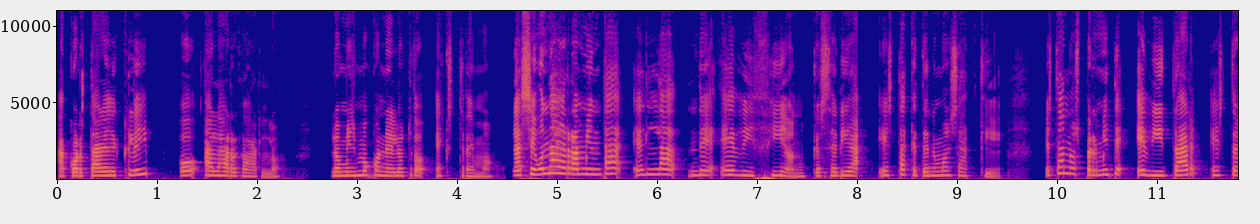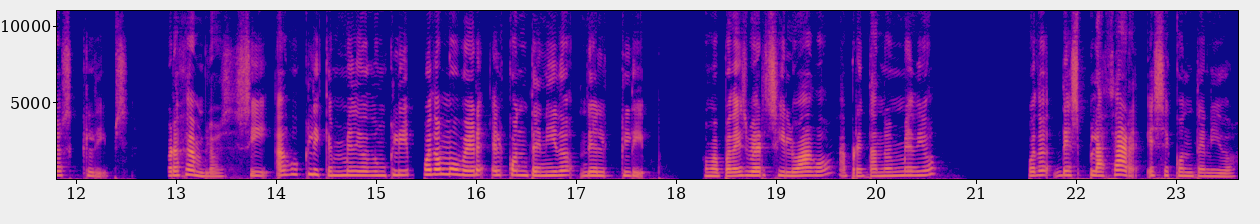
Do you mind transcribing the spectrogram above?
acortar el clip o alargarlo. Lo mismo con el otro extremo. La segunda herramienta es la de edición, que sería esta que tenemos aquí. Esta nos permite editar estos clips. Por ejemplo, si hago clic en medio de un clip, puedo mover el contenido del clip. Como podéis ver, si lo hago apretando en medio, puedo desplazar ese contenido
